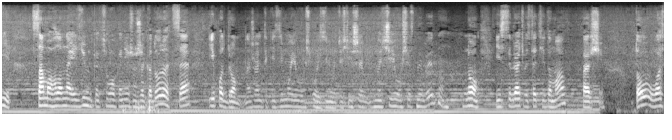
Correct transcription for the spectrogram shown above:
І сама головна ізюмінка цього, звісно ж, Кадора це іподром. На жаль, таки зимою його ось зимою, точніше вночі його щось не видно. Но якщо брати ось ці дома перші, то у вас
